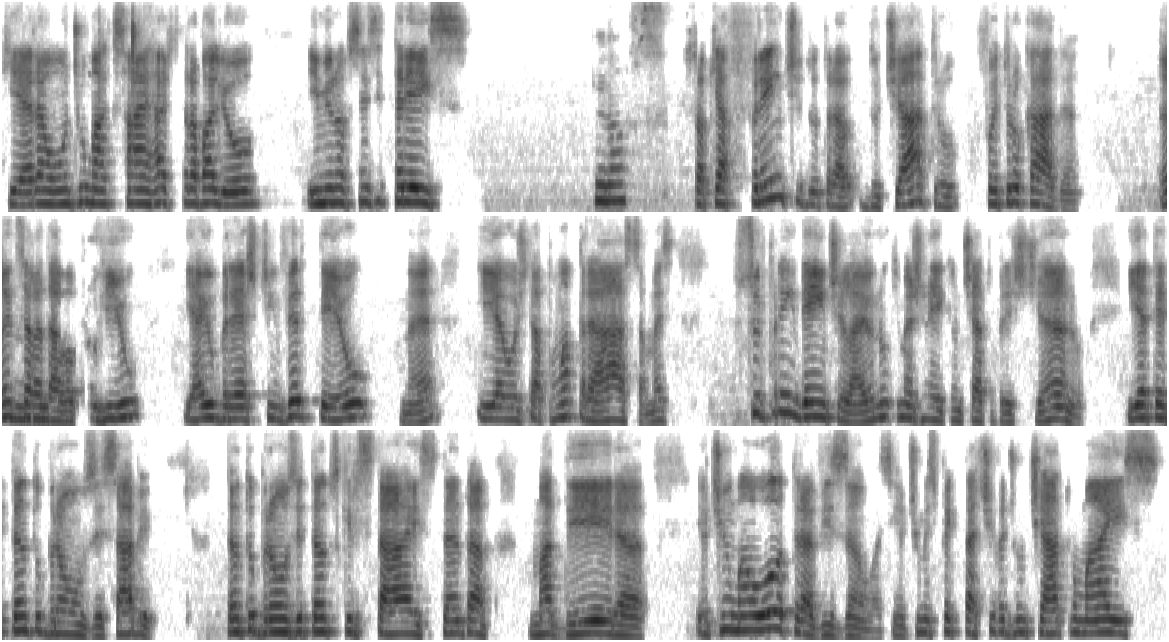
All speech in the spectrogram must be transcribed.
que era onde o Max Reinhardt trabalhou em 1903. Nossa. Só que a frente do, do teatro foi trocada. Antes ela uhum. dava para o Rio, e aí o Brecht inverteu, né? e hoje dá para uma praça, mas surpreendente lá. Eu nunca imaginei que um teatro brechtiano ia ter tanto bronze, sabe? Tanto bronze, tantos cristais, tanta madeira. Eu tinha uma outra visão, assim, eu tinha uma expectativa de um teatro mais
